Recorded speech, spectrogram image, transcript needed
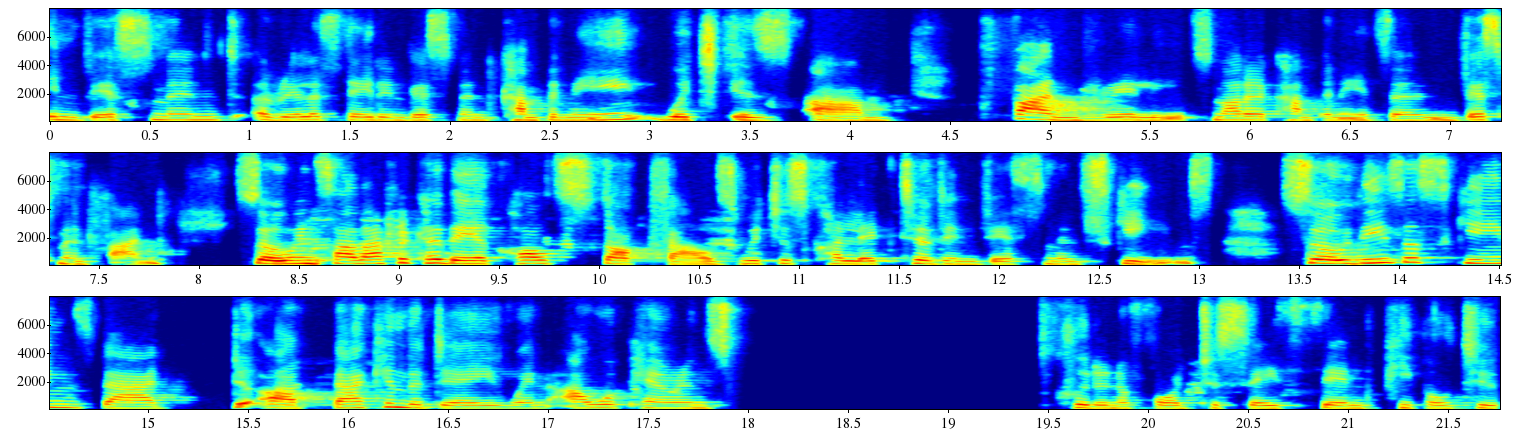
investment, a real estate investment company, which is um, fund, really. It's not a company, it's an investment fund. So in South Africa, they are called stokvels, which is collective investment schemes. So these are schemes that uh, back in the day when our parents couldn't afford to say send people to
